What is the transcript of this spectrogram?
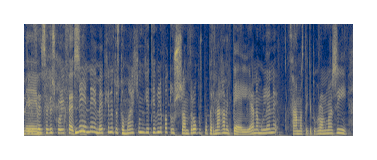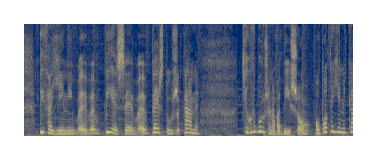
Με... Ήρθες σε δύσκολη θέση. Ναι, ναι, με έπιανε το στομάχι μου γιατί έβλεπα τους ανθρώπους που περνάγαμε τέλεια να μου λένε Θα είμαστε και του χρόνου μαζί. Τι θα γίνει, ε, ε, πίεσε, ε, πες τους, κάνε. Και εγώ δεν μπορούσα να απαντήσω. Οπότε γενικά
